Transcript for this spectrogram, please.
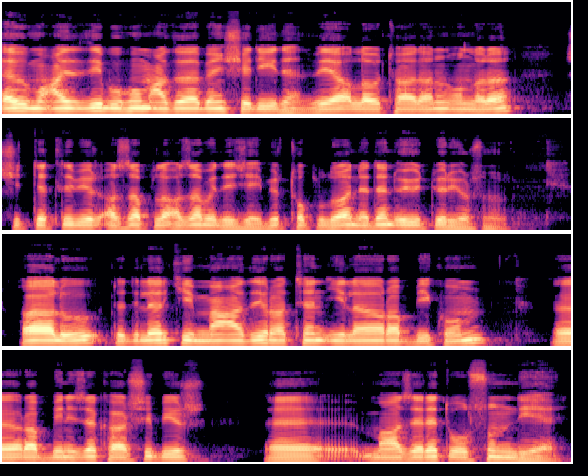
Ev muazzibuhum azaben şediden veya Allahu Teala'nın onlara şiddetli bir azapla azap edeceği bir topluluğa neden öğüt veriyorsunuz? Kalu dediler ki ma'ziraten ila rabbikum e, Rabbinize karşı bir e, mazeret olsun diye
